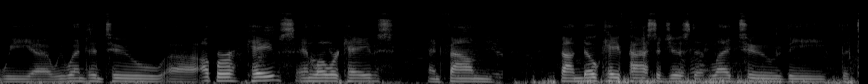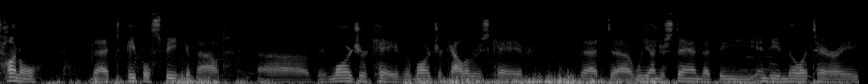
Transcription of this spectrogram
we, uh, we went into uh, upper caves and lower caves and found, found no cave passages that led to the, the tunnel that people speak about, uh, the larger cave, the larger Calaroos cave, that uh, we understand that the Indian military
